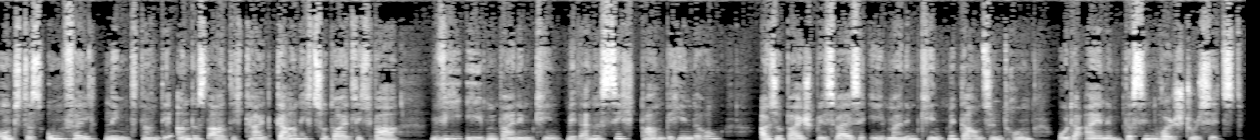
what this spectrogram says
Und das Umfeld nimmt dann die Andersartigkeit gar nicht so deutlich wahr, wie eben bei einem Kind mit einer sichtbaren Behinderung, also beispielsweise eben einem Kind mit Down-Syndrom oder einem, das im Rollstuhl sitzt.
